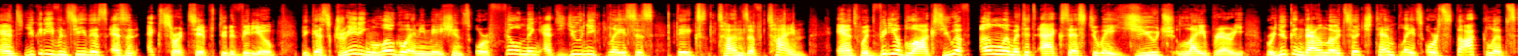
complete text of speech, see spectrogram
And you could even see this as an extra tip to the video, because creating logo animations or filming at unique places takes tons of time. And with Videoblocks, you have unlimited access to a huge library where you can download such templates or stock clips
